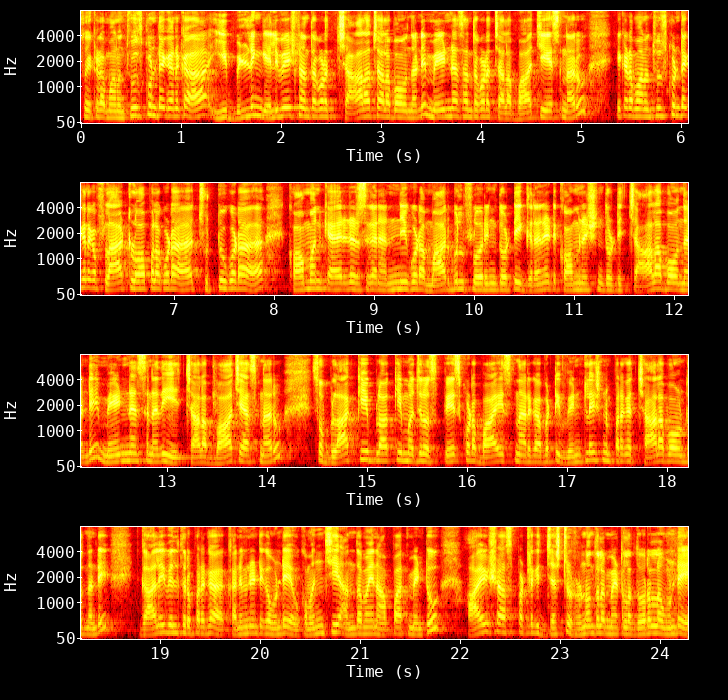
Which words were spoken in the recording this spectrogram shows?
సో ఇక్కడ మనం చూసుకుంటే కనుక ఈ బిల్డింగ్ ఎలివేషన్ అంతా కూడా చాలా చాలా బాగుందండి. మెయింటెనెన్స్ అంతా కూడా చాలా బాగా చేస్తున్నారు. ఇక్కడ మనం చూసుకుంటే కనుక ఫ్లాట్ లోపల కూడా చుట్టూ కూడా కామన్ క్యారిడర్స్ కానీ అన్నీ కూడా మార్బుల్ ఫ్లోరింగ్ తోటి గ్రానైట్ కాంబినేషన్ తోటి చాలా బాగుందండి. మెయింటెనెన్స్ అనేది చాలా బాగా చేస్తున్నారు. సో బ్లాక్కి బ్లాక్కి మధ్యలో స్పేస్ కూడా బాగా ఇస్తున్నారు కాబట్టి వెంటిలేషన్ పరంగా చాలా బాగుంటుందండి. గాలి వెలుతురు పరంగా కన్వీనియంట్గా ఉండే ఒక మంచి అందమైన అపార్ట్మెంటు ఆయుష్ హాస్పిటల్కి జస్ట్ రెండు వందల మీటర్ల దూరంలో ఉండే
